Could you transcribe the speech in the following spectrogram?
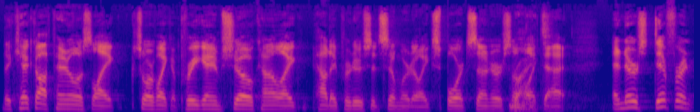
the kickoff panel is like sort of like a pregame show, kind of like how they produce it, similar to like Sports Center or something Right. like that. And there's different,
